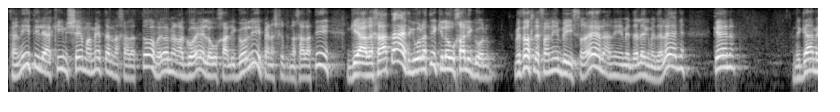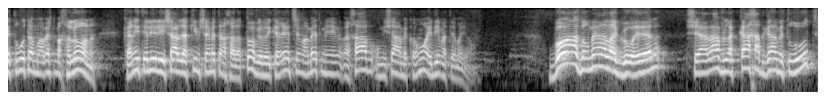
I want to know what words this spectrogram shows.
קניתי להקים שם המת על נחלתו, ויאמר הגואל לא אוכל לגאול לי, פן אשחית את נחלתי, גאה לך אתה את גאולתי כי לא אוכל לגאול. וזאת לפנים בישראל, אני מדלג מדלג, כן? וגם את רות המואבת מחלון, קניתי לי לאישה להקים שם מת לנחלתו, ולא יקרא את שם המת ממרחב ומשער מקומו, עדים אתם היום. בועז אומר לגואל שעליו לקחת גם את רות,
